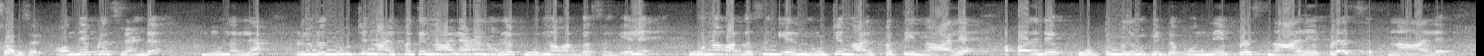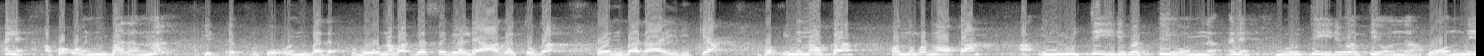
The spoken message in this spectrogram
സോറി സോറി ഒന്ന് പ്ലസ് രണ്ട് മൂന്നല്ല. നമ്മൾ നൂറ്റി നാൽപ്പത്തി നാലാണ് നമ്മുടെ പൂർണവർഗസംഖ്യ അല്ലെ? പൂർണവർഗ സംഖ്യ നൂറ്റി നാൽപ്പത്തി നാല് അപ്പൊ അതിന്റെ കൂട്ടുമ്പോൾ നമുക്ക് കിട്ടും ഒന്ന് പ്ലസ് നാല് പ്ലസ് നാല് അല്ലെ? അപ്പൊ ഒൻപതെന്ന് കിട്ടും. അപ്പൊ ഒൻപത്. പൂർണവർഗസംഖ്യകളുടെ തുക ഒൻപതായിരിക്കാം. അപ്പൊ ഇനി നോക്കാം. ഒന്നും കൂടെ നോക്കാം. നൂറ്റി ഇരുപത്തി ഒന്ന് അല്ലെ? നൂറ്റി ഇരുപത്തി ഒന്ന് അപ്പൊ ഒന്ന്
